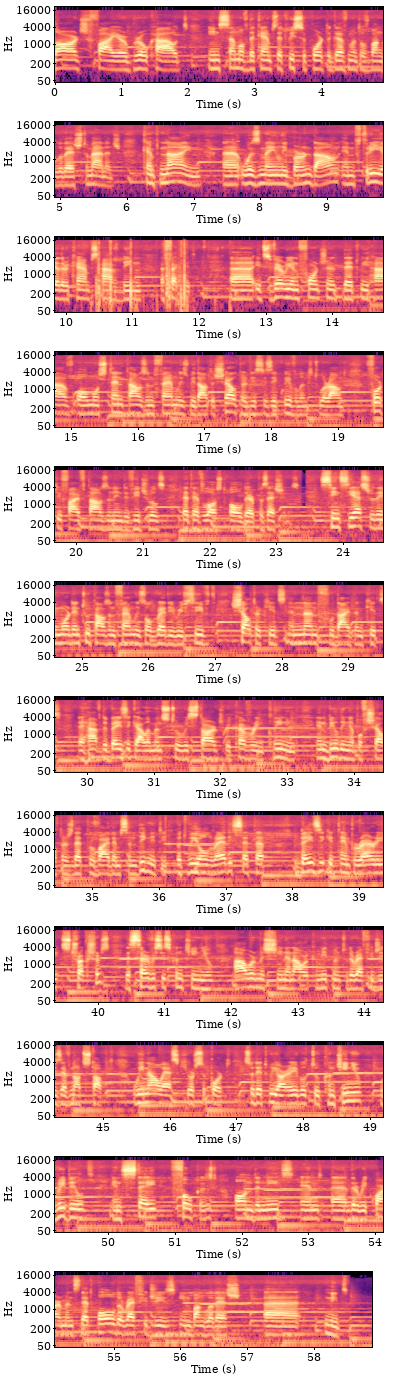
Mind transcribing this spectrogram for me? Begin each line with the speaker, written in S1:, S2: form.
S1: large fire broke out in some of the camps that we support the government of Bangladesh to manage. Camp 9 uh, was mainly burned down and three other camps have been affected. Uh, it's very unfortunate that we have almost 10,000 families without a shelter. This is equivalent to around 45,000 individuals that have lost all their possessions. Since yesterday, more than 2,000 families already received shelter kits and non-food item kits. They have the basic elements to restart recovering, cleaning and building up of shelters that provide them some dignity. But we already set up basic and temporary structures. The services continue. Our machine and our commitment to the refugees have not stopped. We now ask your support so that we are able to continue, rebuild and stay focused on the needs and uh, the requirements that all the refugees in Bangladesh uh, need.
